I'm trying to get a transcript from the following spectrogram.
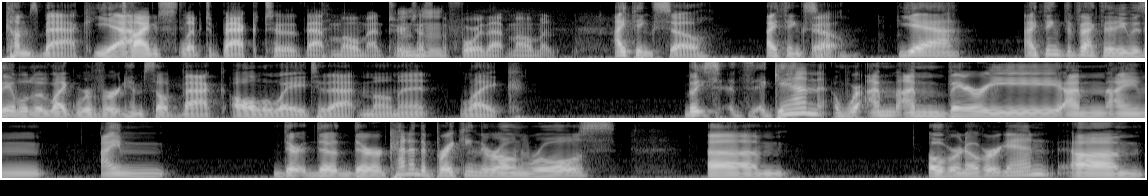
comes back. Yeah, time slipped back to that moment, or just Mhm. before that moment. I think so. I think so. Yeah. I think the fact that he was able to like revert himself back all the way to that moment, like but again, we're, I'm I'm very I'm I'm I'm they're they're they're kind of the breaking their own rules um over and over again. Um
